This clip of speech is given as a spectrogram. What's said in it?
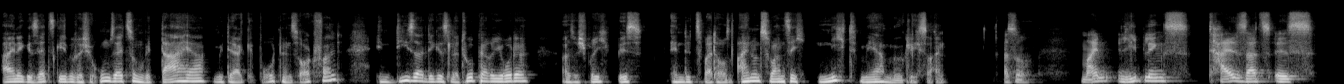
Eine gesetzgeberische Umsetzung wird daher mit der gebotenen Sorgfalt in dieser Legislaturperiode, also sprich bis Ende 2021, nicht mehr möglich sein. Also mein Lieblingsteilsatz ist,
